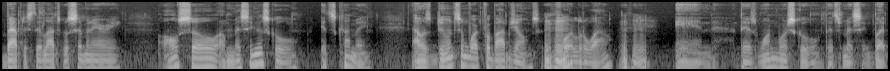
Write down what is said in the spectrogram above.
Baptist Theological Seminary. Also, I'm missing a school. It's coming. I was doing some work for Bob Jones mm-hmm. for a little while, mm-hmm. and there's one more school that's missing. But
